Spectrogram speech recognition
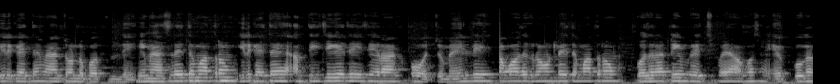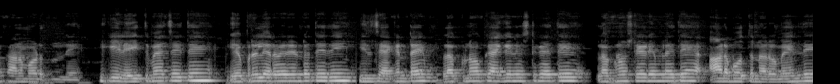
వీళ్ళకైతే మ్యాచ్ ఉండబోతుంది. ఈ మ్యాచ్లో అయితే మాత్రం వీళ్ళకైతే అంత ఈజీగా అయితే ఈజీ రాకపోవచ్చు. మెయిన్లీ అహ్మదాబాద్ గ్రౌండ్లో అయితే మాత్రం గుజరాత్ టీం రెచ్చిపోయే అవకాశం ఎక్కువగా కనబడుతుంది. ఇక వీళ్ళ ఎయిత్ మ్యాచ్ అయితే ఏప్రిల్ ఇరవై రెండో తేదీ వీళ్ళు సెకండ్ టైం లక్నోకి అగేనిస్ట్గా అయితే లక్నో స్టేడియం లో అయితే ఆడబోతున్నారు. మెయిన్లీ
